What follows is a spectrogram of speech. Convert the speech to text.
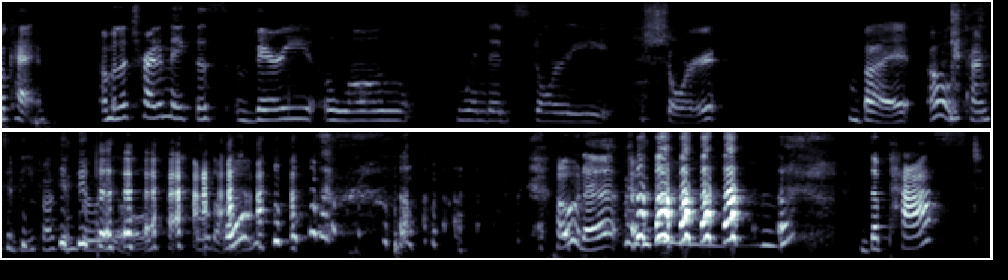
okay. I'm gonna try to make this very long-winded story short. But oh, time to be fucking for real. Hold on. Hold up. the past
